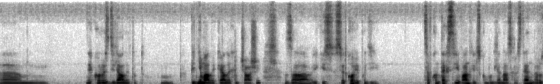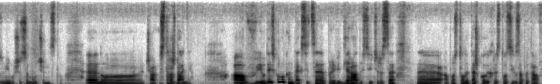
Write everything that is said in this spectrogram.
ем, яку розділяли, тобто піднімали келихи чаші за якісь святкові події. Це в контексті євангельському для нас, християн, ми розуміємо, що це мучеництво, е, ну, е, страждання. А в іудейському контексті це привід для радості. Через це е, апостоли теж, коли Христос їх запитав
